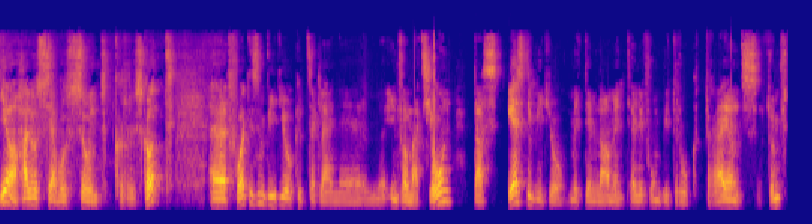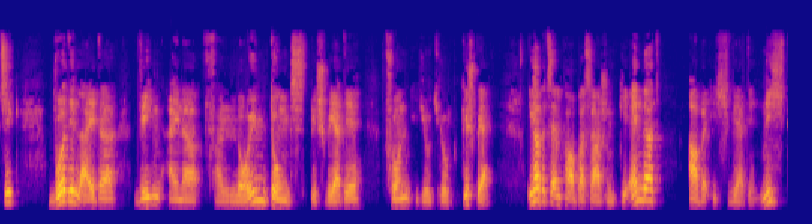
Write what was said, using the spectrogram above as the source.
Ja, hallo, Servus und Grüß Gott. Äh, vor diesem Video gibt es eine kleine äh, Information. Das erste Video mit dem Namen Telefonbetrug 53 wurde leider wegen einer Verleumdungsbeschwerde von YouTube gesperrt. Ich habe jetzt ein paar Passagen geändert, aber ich werde nicht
